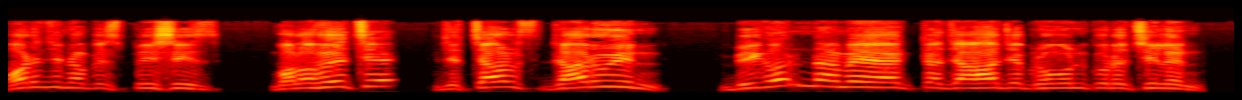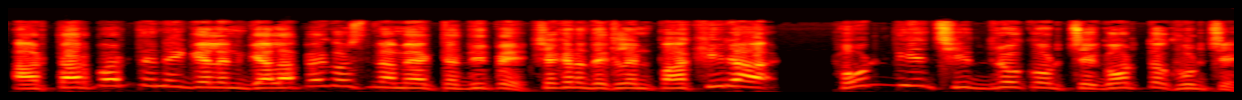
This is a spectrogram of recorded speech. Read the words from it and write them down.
অরিজিন অফ স্পিসিস বলা হয়েছে যে চার্লস ডারউইন বিগন নামে একটা জাহাজে ভ্রমণ করেছিলেন। আর তারপর তিনি গেলেন গ্যালাপেগোস নামে একটা দ্বীপে। সেখানে দেখলেন পাখিরা ঠোঁট দিয়ে ছিদ্র করছে, গর্ত খুঁড়ছে।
